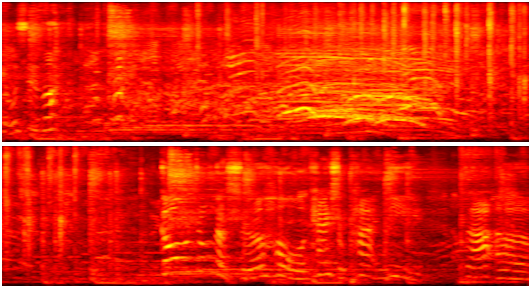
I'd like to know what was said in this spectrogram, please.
游戏呢？时候我开始叛逆，他呃。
